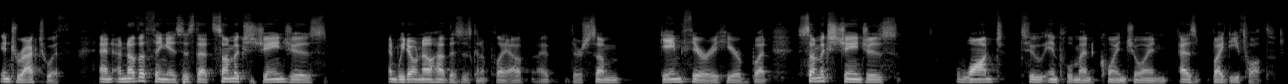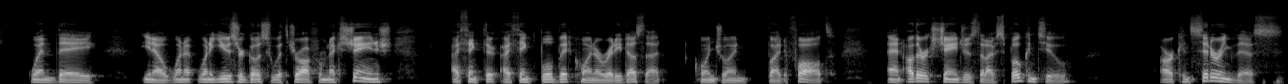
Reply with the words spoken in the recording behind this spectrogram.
interact with. And another thing is is that some exchanges, and we don't know how this is going to play out. I, there's some game theory here, but some exchanges want to implement CoinJoin as by default when they you know when a, when a user goes to withdraw from an exchange I think there, I think Bull Bitcoin already does that. CoinJoin by default, and other exchanges that I've spoken to are considering this.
